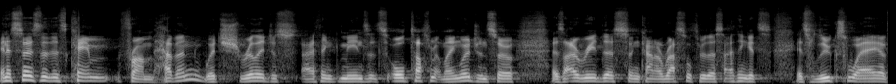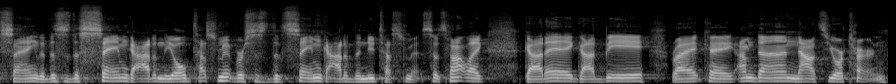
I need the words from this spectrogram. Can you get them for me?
And it says that this came from heaven, which really just, I think, means it's Old Testament language. And so as I read this and kind of wrestle through this, I think it's, it's Luke's way of saying that this is the same God in the Old Testament versus the same God of the New Testament. So it's not like God A, God B, right? Okay, I'm done, now it's your turn.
